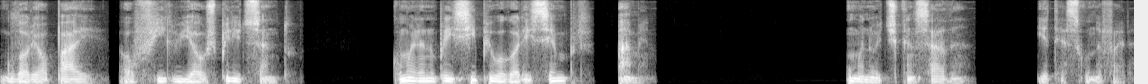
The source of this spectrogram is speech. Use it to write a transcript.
Glória ao Pai, ao Filho e ao Espírito Santo, como era no princípio, agora e sempre. Amém. Uma noite descansada e até segunda-feira.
